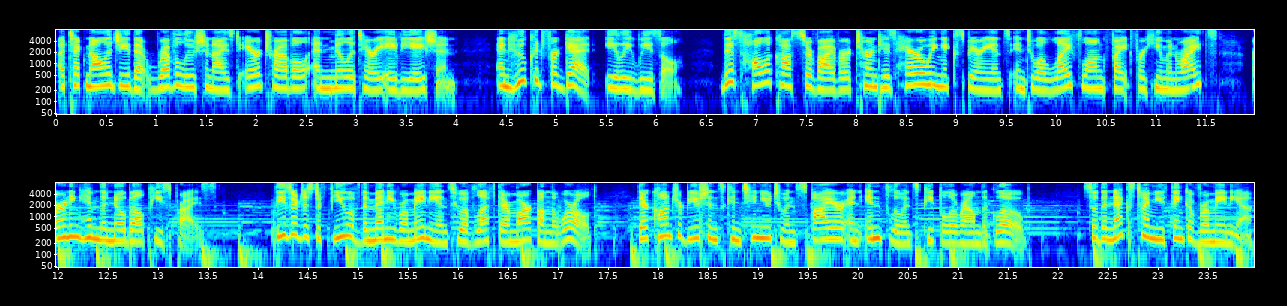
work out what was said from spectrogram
a technology that revolutionized air travel and military aviation. And who could forget Elie Wiesel? This Holocaust survivor turned his harrowing experience into a lifelong fight for human rights, earning him the Nobel Peace Prize. These are just a few of the many Romanians who have left their mark on the world. Their contributions continue to inspire and influence people around the globe. So the next time you think of Romania,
